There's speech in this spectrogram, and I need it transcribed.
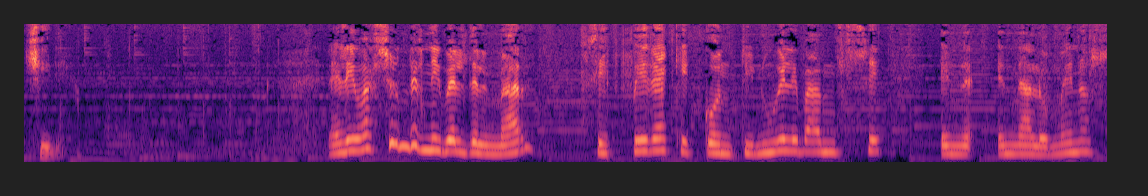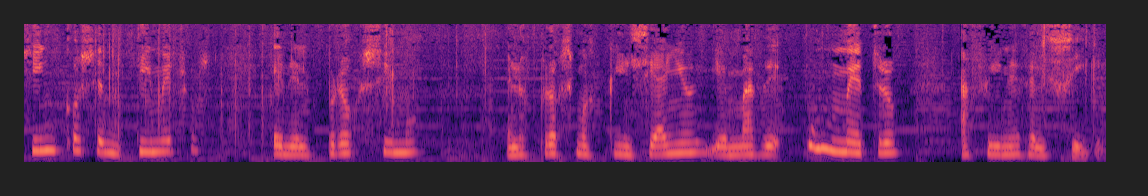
Chile. La elevación del nivel del mar se espera que continúe elevándose en, en a lo menos 5 centímetros en, el próximo, en los próximos 15 años y en más de un metro a fines del siglo.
